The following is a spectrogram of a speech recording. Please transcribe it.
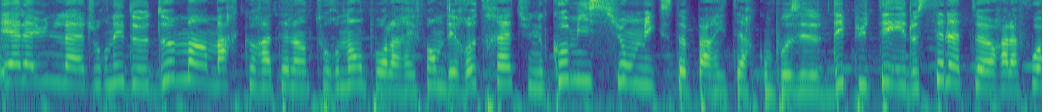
Et à la une, la journée de demain marquera-t-elle un tournant pour la réforme des retraites? Une commission mixte paritaire composée de députés et de sénateurs à la fois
